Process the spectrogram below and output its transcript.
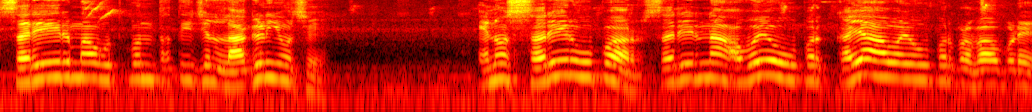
શરીરમાં ઉત્પન્ન થતી જે લાગણીઓ છે, એનો શરીર ઉપર, શરીરના અવયવ ઉપર કયા અવયવ ઉપર પ્રભાવ પડે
